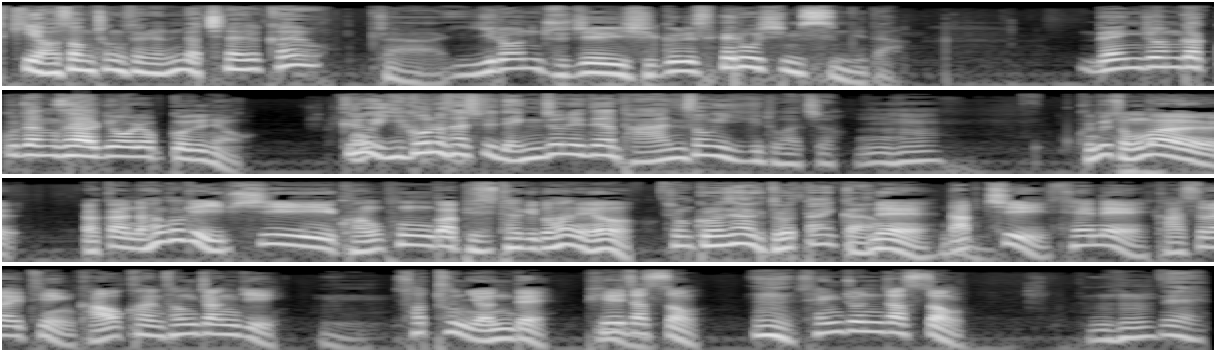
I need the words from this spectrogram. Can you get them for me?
특히 여성 청소년은 몇이나 될까요? 자, 이런 주제의식을 새로 심습니다. 냉전 갖고 장사하기 어렵거든요. 그리고 어? 이거는 사실 냉전에 대한 반성이기도 하죠. 근데 정말 약간 한국의 입시 광풍과 비슷하기도 하네요. 전 그런 생각이 들었다니까요. 네. 납치, 세뇌, 가스라이팅, 가혹한 성장기, 서툰 연대, 피해자성, 음. 생존자성. 음흠. 네.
